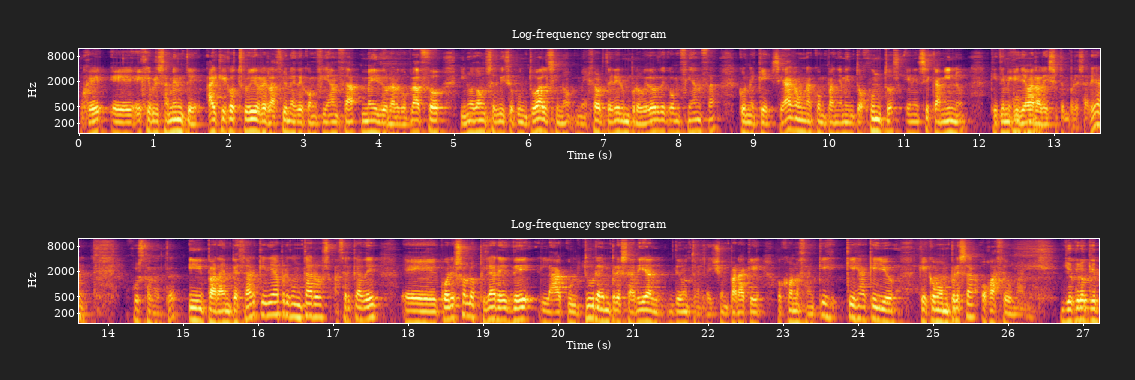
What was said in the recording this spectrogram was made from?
porque eh, es que precisamente hay que construir relaciones de confianza medio largo plazo y no dar un servicio puntual, sino mejor tener un proveedor de confianza con el que se haga un acompañamiento juntos en ese camino que tiene que llevar al éxito empresarial. Justamente. Y para empezar quería preguntaros acerca de eh, cuáles son los pilares de la cultura empresarial de On Translation para que os conozcan. ¿Qué, es aquello que como empresa os hace humanos? Yo creo que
